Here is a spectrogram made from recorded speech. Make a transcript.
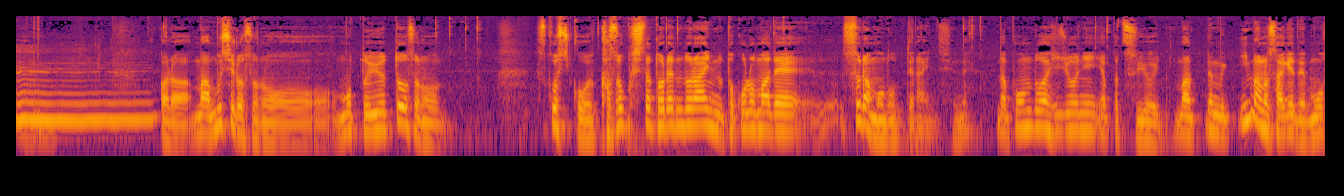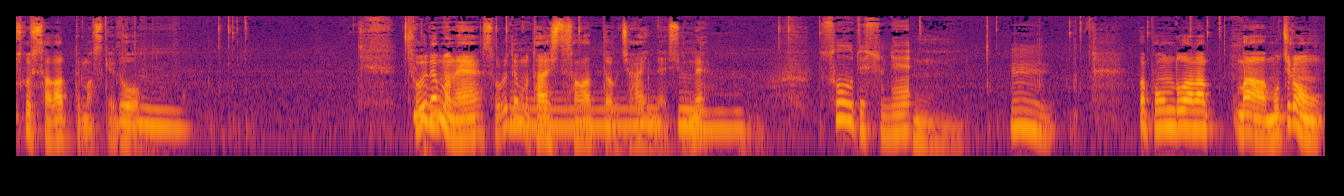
うん。だから、まあ、むしろそのもっと言うとその少しこう加速したトレンドラインのところまですら戻ってないんですよね。だポンドは非常にやっぱ強い、まあ、でも今の下げでもう少し下がってますけど、うん、それでもねそれでも大して下がったうち入んないですよね、そうですね。うん、うん。まあ、ポンドはな、まあ、もちろん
